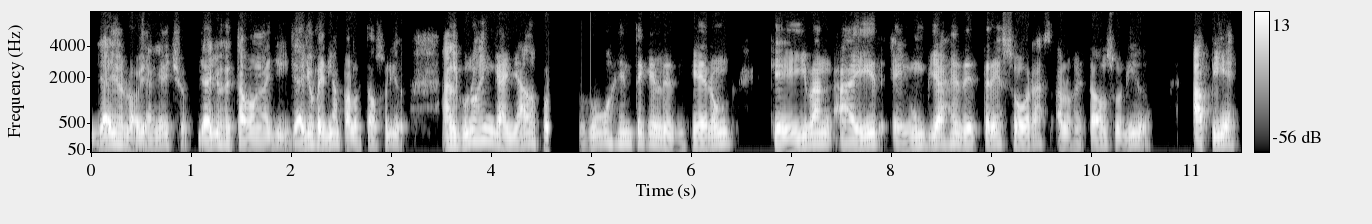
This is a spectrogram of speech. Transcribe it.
ya ellos lo habían hecho, ya ellos estaban allí, ya ellos venían para los Estados Unidos. Algunos engañados, porque hubo gente que les dijeron que iban a ir en un viaje de tres horas a los Estados Unidos, a pie.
